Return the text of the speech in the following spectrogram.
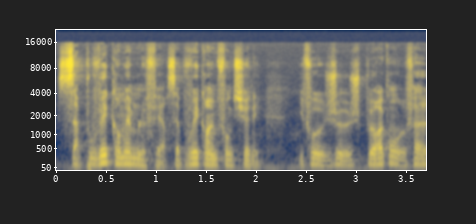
ça pouvait quand même le faire, ça pouvait quand même fonctionner. Il faut, je, peux enfin,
